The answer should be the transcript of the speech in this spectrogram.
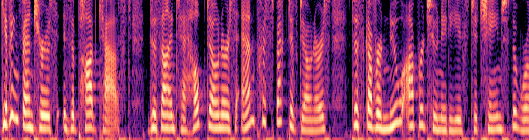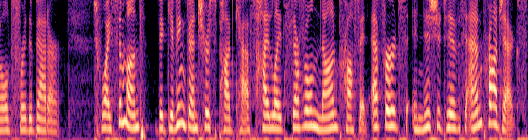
Giving Ventures is a podcast designed to help donors and prospective donors discover new opportunities to change the world for the better. Twice a month, the Giving Ventures podcast highlights several nonprofit efforts, initiatives, and projects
